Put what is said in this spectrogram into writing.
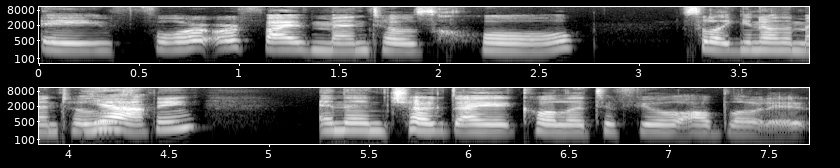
a four or five Mentos whole. So like you know the Mentos Yeah. thing, and then chug Diet Cola to feel all bloated.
